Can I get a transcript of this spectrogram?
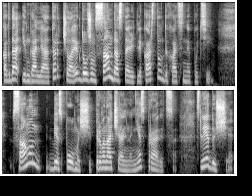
Когда ингалятор, человек должен сам доставить лекарство в дыхательные пути. Сам он без помощи первоначально не справится. Следующее.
